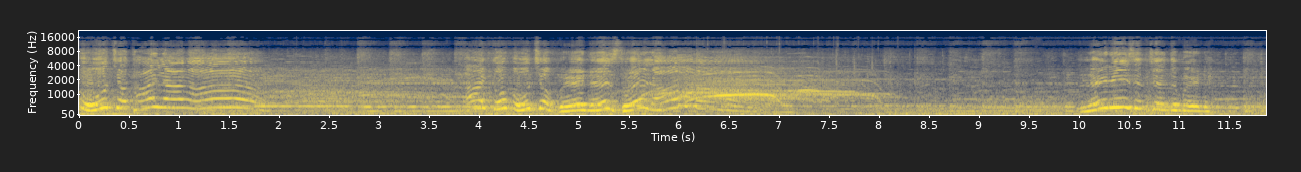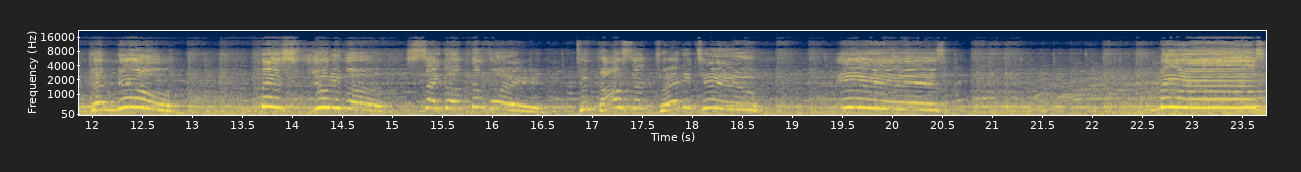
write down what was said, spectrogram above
cổ vũ cho Thái Lan à? Ai cổ vũ cho Venezuela? Ladies and gentlemen, the new Miss Universe Sài Gòn Tân Thời 2022 is Miss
